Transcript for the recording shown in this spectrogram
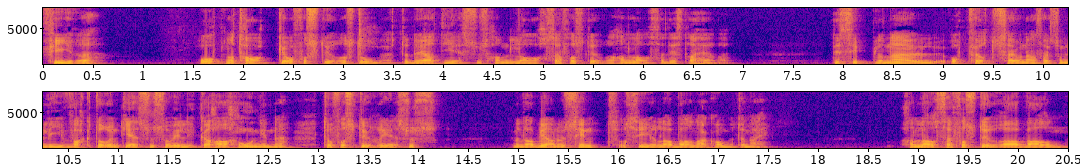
fire åpner taket og forstyrrer stormøtet, det er at Jesus han lar seg forstyrre, han lar seg distrahere. Disiplene oppførte seg jo nær sagt som livvakter rundt Jesus og ville ikke ha ungene til å forstyrre Jesus. Men da blir han jo sint og sier 'la barna komme til meg'. Han lar seg forstyrre av barn.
